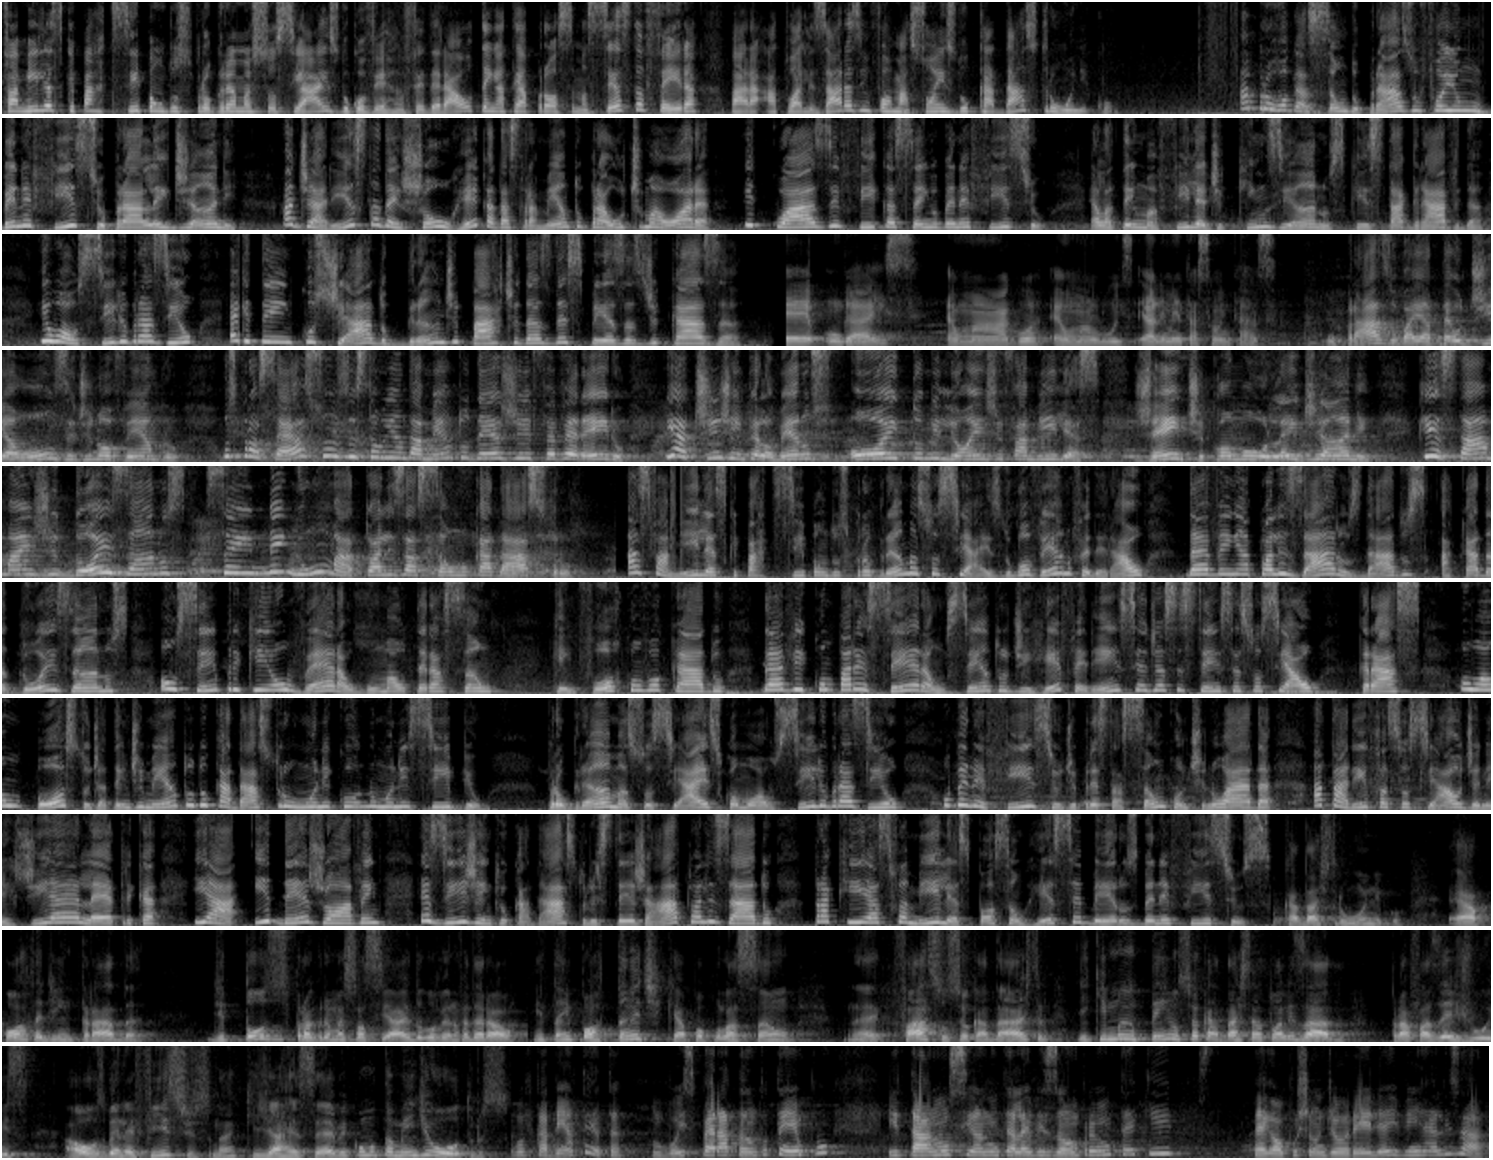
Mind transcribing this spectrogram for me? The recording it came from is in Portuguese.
Famílias que participam dos programas sociais do governo federal têm até a próxima sexta-feira para atualizar as informações do cadastro único. A prorrogação do prazo foi um benefício para a Leidiane. A diarista deixou o recadastramento para a última hora e quase fica sem o benefício. Ela tem uma filha de 15 anos que está grávida e o Auxílio Brasil é que tem custeado grande parte das despesas de casa. É um gás, é uma água, é uma luz, é alimentação em casa. O prazo vai até o dia 11 de novembro. Os processos estão em andamento desde fevereiro e atingem pelo menos 8 milhões de famílias. Gente como Leidiane, que está há mais de dois anos sem nenhuma atualização no cadastro. As famílias que participam dos programas sociais do governo federal devem atualizar os dados a cada dois anos ou sempre que houver alguma alteração. Quem for convocado deve comparecer a um centro de referência de assistência social, CRAS, ou a um posto de atendimento do cadastro único no município. Programas sociais como o Auxílio Brasil, o benefício de prestação continuada, a tarifa social de energia elétrica e a ID Jovem exigem que o cadastro esteja atualizado para que as famílias possam receber os benefícios. O cadastro único é a porta de entrada de todos os programas sociais do governo federal. Então é importante que a população né, faça o seu cadastro e que mantenha o seu cadastro atualizado para fazer jus aos benefícios né, que já recebe, como também de outros. Vou ficar bem atenta, não vou esperar tanto tempo e estar tá anunciando em televisão para mim ter que pegar o puxão de orelha e vir realizar.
